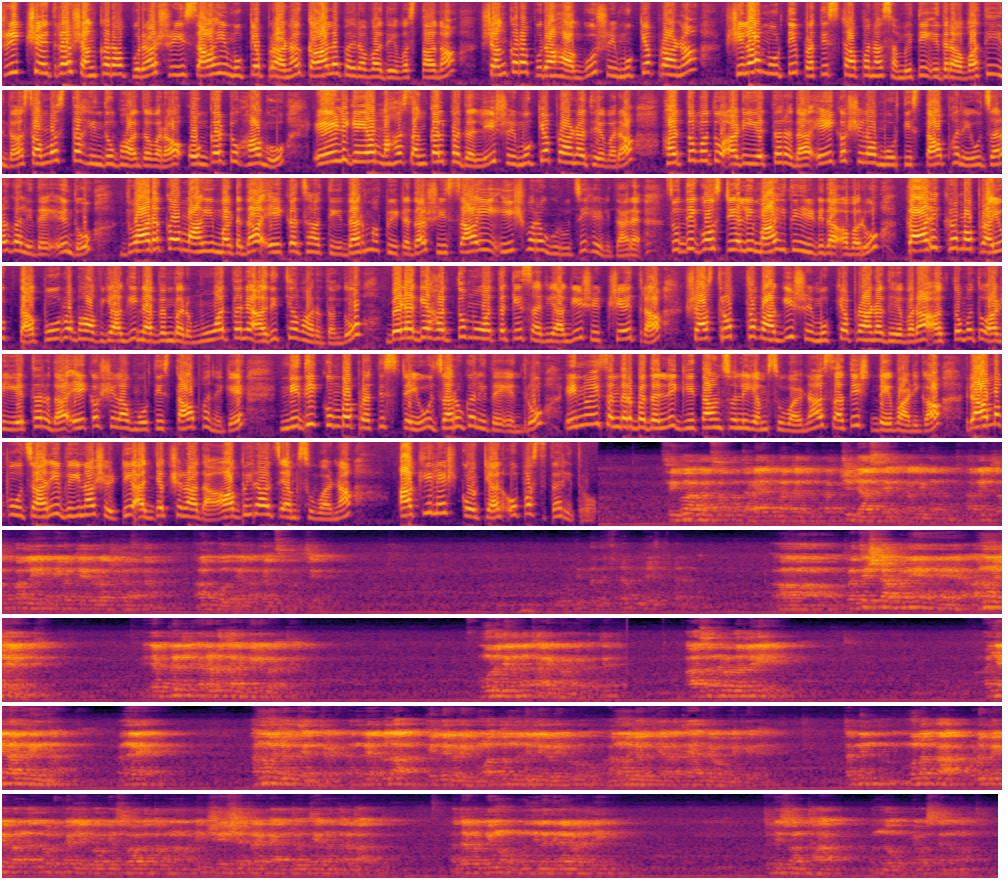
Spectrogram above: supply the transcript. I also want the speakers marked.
Speaker 1: ಶ್ರೀ ಕ್ಷೇತ್ರ ಶಂಕರಾಪುರ ಶ್ರೀ ಸಾಹಿ ಮುಖ್ಯಪ್ರಾಣ ಕಾಲಭೈರವ ದೇವಸ್ಥಾನ ಶಂಕರಪುರ ಹಾಗೂ ಶ್ರೀ ಮುಖ್ಯಪ್ರಾಣ ಶಿಲಾಮೂರ್ತಿ ಪ್ರತಿಷ್ಠಾಪನಾ ಸಮಿತಿ ಇದರ ವತಿಯಿಂದ ಸಮಸ್ತ ಹಿಂದೂ ಬಾಂಧವರ ಒಗ್ಗಟ್ಟು ಹಾಗೂ ಏಳಿಗೆಯ ಮಹಾಸಂಕಲ್ಪದಲ್ಲಿ ಶ್ರೀ ಮುಖ್ಯಪ್ರಾಣ ದೇವರ ಹತ್ತೊಂಬತ್ತು ಅಡಿ ಎತ್ತರದ ಏಕಶಿಲಾ ಮೂರ್ತಿ ಸ್ಥಾಪನೆಯು ಜರಗಲಿದೆ ಎಂದು ದ್ವಾರಕಾ ಮಾಹಿ ಮಠದ ಏಕಜಾತಿ ಧರ್ಮಪೀಠದ ಶ್ರೀ ಸಾಯಿ ಈಶ್ವರ ಗುರೂಜಿ ಹೇಳಿದ್ದಾರೆ. ಸುದ್ದಿಗೋಷ್ಠಿಯಲ್ಲಿ ಮಾಹಿತಿ ನೀಡಿದ ಅವರು, ಕಾರ್ಯಕ್ರಮ ಪ್ರಯುಕ್ತ ಪೂರ್ವಭಾವಿಯಾಗಿ ನವೆಂಬರ್ ಮೂವತ್ತನೇ ಆದಿತ್ಯವಾರದಂದು ಬೆಳಗ್ಗೆ ಹತ್ತು ಮೂವತ್ತಕ್ಕೆ ಸರಿಯಾಗಿ ಶ್ರೀ ಕ್ಷೇತ್ರ ಶಾಸ್ತ್ರೋಕ್ತವಾಗಿ ಶ್ರೀ ಮುಖ್ಯಪ್ರಾಣ ದೇವರ ಹತ್ತೊಂಬತ್ತು ಅಡಿ ಎತ್ತರದ ಏಕಶಿಲಾ ಮೂರ್ತಿ ಸ್ಥಾಪನೆಗೆ ನಿಧಿ ಕುಂಭ ಪ್ರತಿಷ್ಠೆಯು ಜರುಗಲಿದೆ ಎಂದರು. ಇನ್ನು ಈ ಸಂದರ್ಭದಲ್ಲಿ ಗೀತಾಂಜಲಿ ಎಂ ಸುವರ್ಣ, ಸತೀಶ್ ದೇವಾಡಿಗ, ರಾಮ ಪೂಜಾರಿ ವೀಣಾ ಶೆಟ್ಟಿ ಅಧ್ಯಕ್ಷರಾದ ಅಭಿರಾಜ್ ಎಂ ಸುವರ್ಣ, ಅಖಿಲೇಶ್ ಕೋಟ್ಯಾನ್ ಉಪಸ್ಥಿತರಿದ್ದರು.
Speaker 2: ಜಾಸ್ತಿ
Speaker 3: ಪ್ರತಿಷ್ಠಾಪನೆ
Speaker 2: ಹನುಮ ಜಯಂತಿ, ಏಪ್ರಿಲ್ ಎರಡು ತಾರೀಕಿಗೆ ಬರುತ್ತೆ. ಮೂರು ದಿನದ ಕಾರ್ಯಕ್ರಮ ಇರುತ್ತೆ. ಆ ಸಂದರ್ಭದಲ್ಲಿ ಅಂಜನಾದ್ರಿಯಿಂದ ಅಂದ್ರೆ ಹನುಮ ಜ್ಯೋತಿ ಅಂತೇಳಿ, ಅಂದ್ರೆ ಎಲ್ಲ ಜಿಲ್ಲೆಗಳಿಗೂ, ಮೂವತ್ತೊಂದು ಜಿಲ್ಲೆಗಳಿಗೂ ಹನುಮ ಜ್ಯೋತಿಯ ರಥಯಾತ್ರೆ ಹೋಗ್ಲಿಕ್ಕಿದೆ. ತನ್ನ ಮೂಲಕ ಉಡುಪಿಗೆ ಬಂದಾಗ ಉಡುಪಿಯಲ್ಲಿ ಹೋಗಿ ಸ್ವಾಗತವನ್ನು ಮಾಡಿ ಶ್ರೀ ಕ್ಷೇತ್ರಕ್ಕೆ ಜ್ಯೋತಿಯನ್ನು ತರಲಾಗುವುದು. ಅದರ ಬಗ್ಗೆಯೂ ಮುಂದಿನ ದಿನಗಳಲ್ಲಿ ತಿಳಿಸುವಂತಹ ಒಂದು ವ್ಯವಸ್ಥೆಯನ್ನು ಮಾಡ್ತೀವಿ.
